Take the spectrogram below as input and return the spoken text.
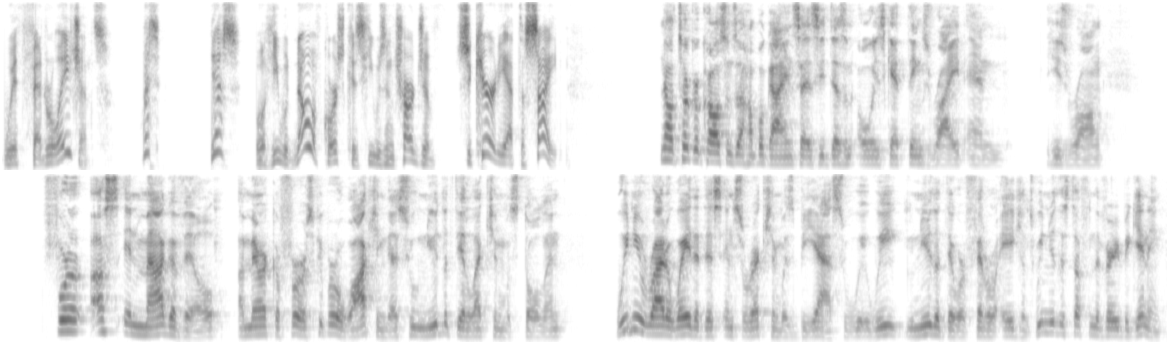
with federal agents. What? Yes. Well, he would know, of course, because he was in charge of security at the site. Now, Tucker Carlson's a humble guy and says he doesn't always get things right and he's wrong for us in MAGAville, America First, people were watching this who knew that the election was stolen. We knew right away that this insurrection was BS. We, we knew that there were federal agents. We knew this stuff from the very beginning.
